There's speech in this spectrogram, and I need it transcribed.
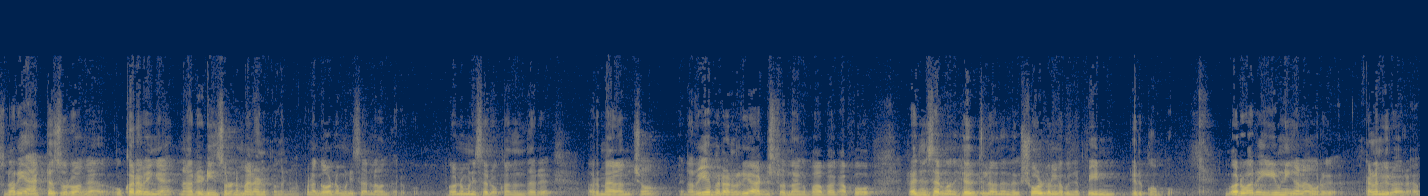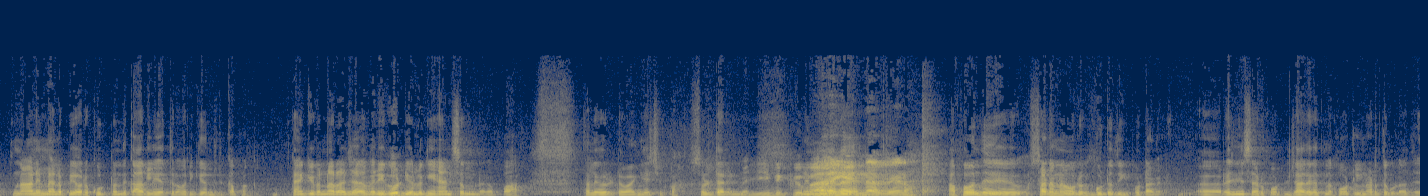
so நிறைய ஆக்டர்ஸ் வருவாங்க. உட்கார வைங்க. நான் ரெடின்னு சொன்னேன் மேலே அனுப்புங்கண்ணா. அப்புறம் கவுண்டமணி சார்லாம் வந்தார் கவுண்டமணி சார் உட்காந்துருந்தார் அவர் மேலே அனுப்பிச்சோம். நிறைய பேர் நிறைய ஆர்டிஸ்ட் வந்தாங்க பாபாக்கு. அப்போது ரஜினி சார் வந்து ஹெல்த்தில் வந்து இந்த ஷோல்டரில் கொஞ்சம் பெயின் இருக்கும் அப்போது வருவார் ஈவினிங் ஆனால் ஒரு கிளம்பிடுவார் அப்போ நானே மேலே போய் அவரை கூப்பிட்டு வந்து காரில் ஏற்றுற வரைக்கும் வந்துட்டு கப்பா தேங்க்யூ கண்ணா ராஜா. Very good you looking handsome அப்பா. தலைவர்கிட்ட வாங்கியாச்சுப்பா சொல்லிட்டாரு இனிமேல் இதுக்கு மேல என்ன வேணும்? அப்போ வந்து சடனாக ஒரு கூட்டு தூக்கி போட்டாங்க. ரஜினி சார் ஹோட்டல் ஜாதகத்தில் ஹோட்டல் நடத்தக்கூடாது.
